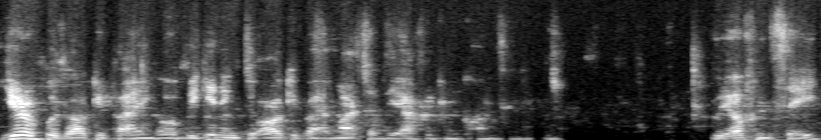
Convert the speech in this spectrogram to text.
Europe was occupying or beginning to occupy much of the African continent. We often say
